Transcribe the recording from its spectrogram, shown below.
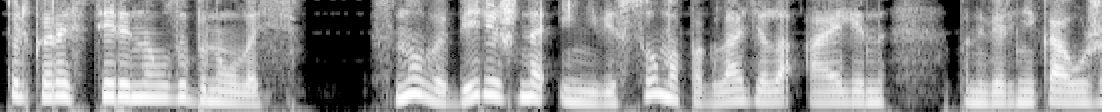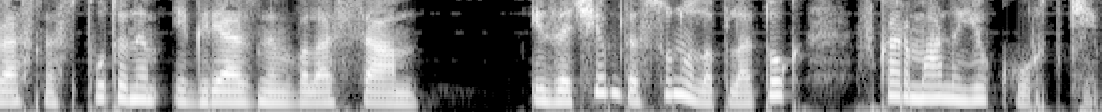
только растерянно улыбнулась. Снова бережно и невесомо погладила Айлин по наверняка ужасно спутанным и грязным волосам и зачем-то сунула платок в карман ее куртки.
